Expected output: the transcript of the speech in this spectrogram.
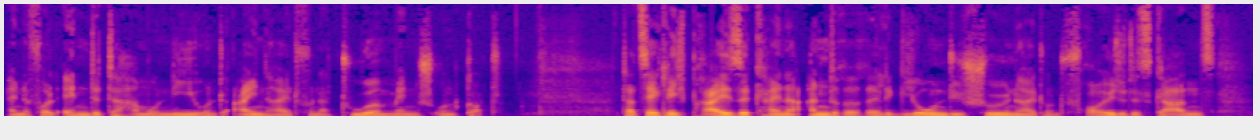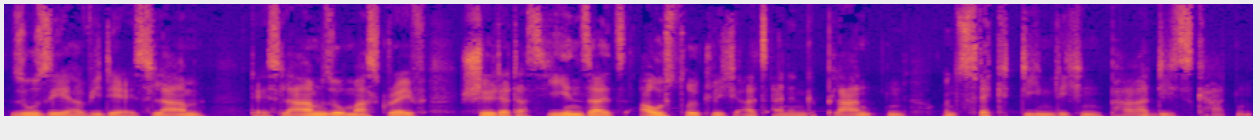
eine vollendete Harmonie und Einheit von Natur, Mensch und Gott. Tatsächlich preise keine andere Religion die Schönheit und Freude des Gartens so sehr wie der Islam, der Islam, so Musgrave, schildert das Jenseits ausdrücklich als einen geplanten und zweckdienlichen Paradiesgarten.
